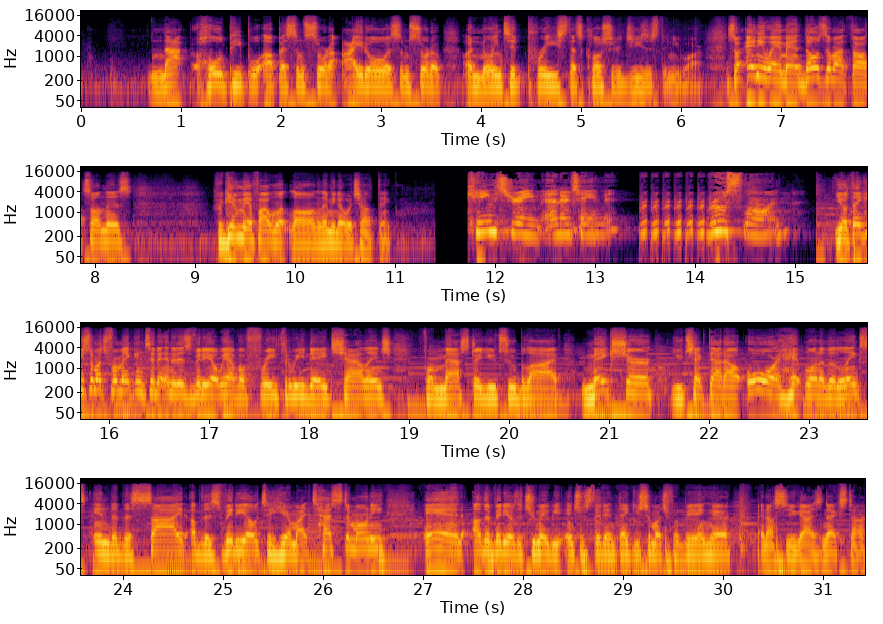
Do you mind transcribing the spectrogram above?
not hold people up as some sort of idol, or some sort of anointed priest that's closer to Jesus than you are. So anyway, man, those are my thoughts on this. Forgive me if I went long. Let me know what y'all think. King's Dream Entertainment. Ruslan. Yo, thank you so much for making to the end of this video. We have a free three-day challenge for Master YouTube Live. Make sure you check that out or hit one of the links in the, the side of this video to hear my testimony and other videos that you may be interested in. Thank you so much for being here, and I'll see you guys next time.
